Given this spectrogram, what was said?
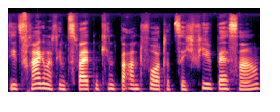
die Frage nach dem zweiten Kind beantwortet sich viel besser,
